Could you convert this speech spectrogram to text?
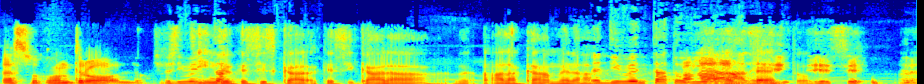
Adesso controllo. è, Sting diventa- che si, sca- che si cala alla camera. è diventato Ah, virale. certo. sì, sì. Eh,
